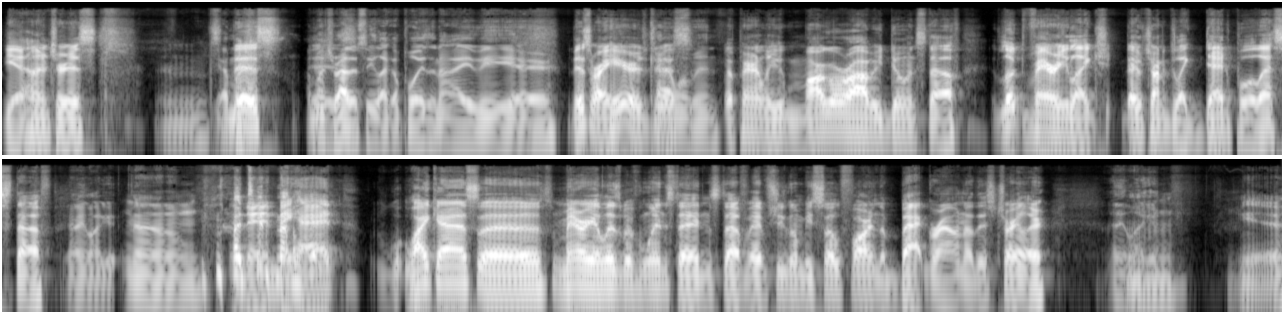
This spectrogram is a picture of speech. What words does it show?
yeah Huntress. And Yeah, I much- this I'd much rather see like a Poison Ivy or this right here is just Catwoman. apparently Margot Robbie doing stuff. Looked very like they were trying to do like Deadpool esque stuff. I ain't like it. Um, I and then they had white ass uh, Mary Elizabeth Winstead and stuff. If she's gonna be so far in the background of this trailer, I didn't like it. Mm, yeah,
